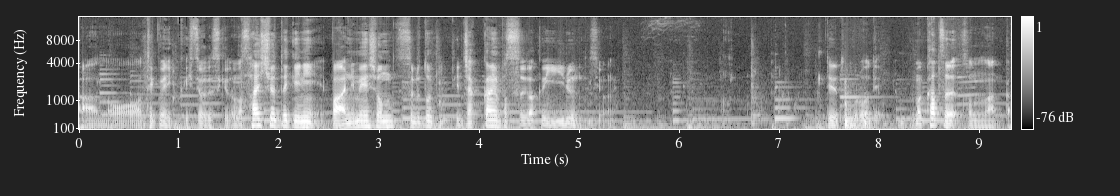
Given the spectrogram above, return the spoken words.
あのテクニック必要ですけど、まあ、最終的にやっぱアニメーションするときって若干やっぱ数学いるんですよね。っていうところで、まあ、かつ、そのなんか、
